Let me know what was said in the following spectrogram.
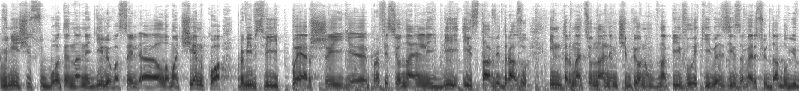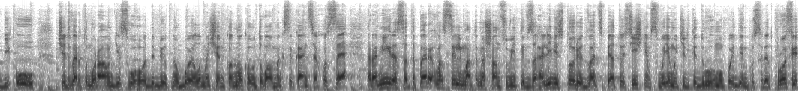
в ніч із суботи на неділю Василь е, Ломаченко провів свій перший е, професіональний бій і став відразу інтернаціональним чемпіоном в напіввеликій вазі за версією WBO. В четвертому раунді свого дебютного бою Ломаченко нокаутував мексиканця Хосе Раміреса. Тепер Василь матиме шанс увійти взагалі в історію 25 січня в своєму тільки другому поєдинку серед профі.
